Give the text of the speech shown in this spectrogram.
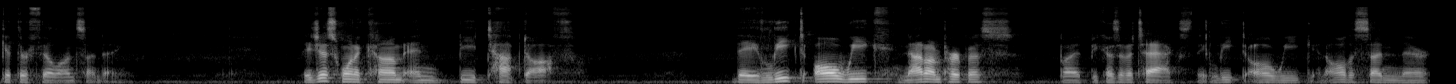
get their fill on Sunday. They just want to come and be topped off. They leaked all week, not on purpose, but because of attacks, they leaked all week, and all of a sudden they're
